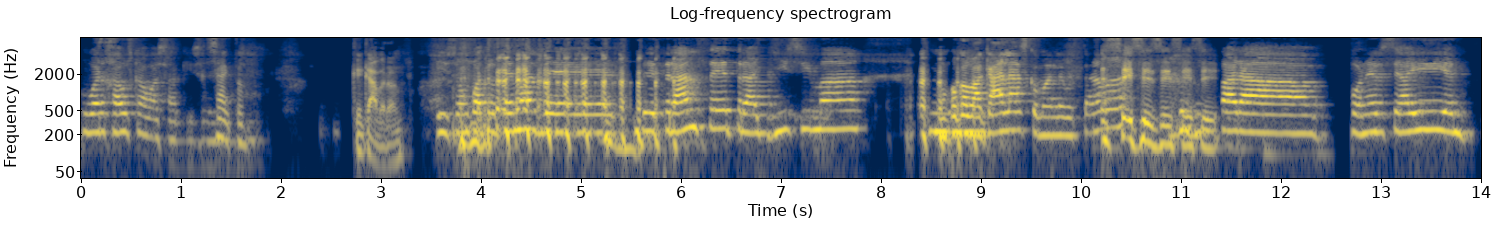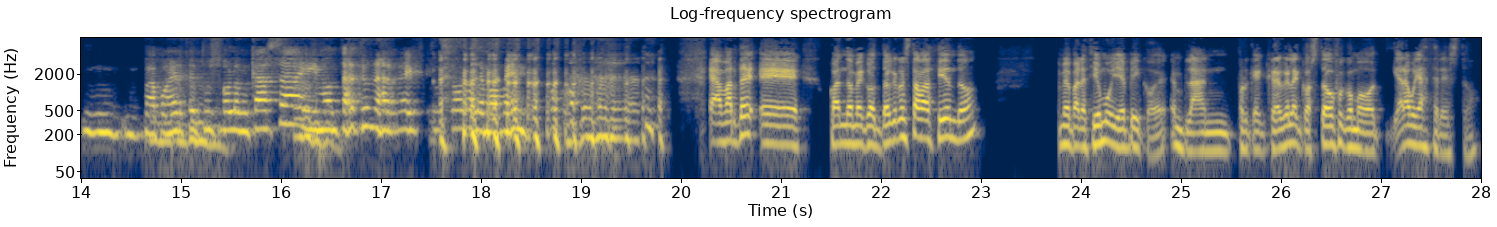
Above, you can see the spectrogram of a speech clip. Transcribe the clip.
Warehouse Kawasaki. Exacto. Qué cabrón. Y son cuatro temas de, de trance, trallísima. Un poco bacalas, como a él le gustaba. Sí, sí, sí, sí, sí. Para ponerse ahí, en- para ponerte tú solo en casa y montarte una rave tú solo de momento. Aparte, eh, cuando me contó que lo estaba haciendo, me pareció muy épico, ¿eh? En plan, porque creo que le costó, fue como, y ahora voy a hacer esto.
